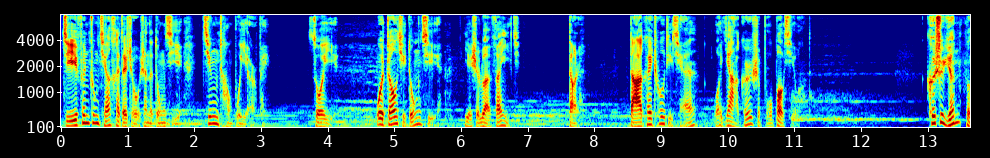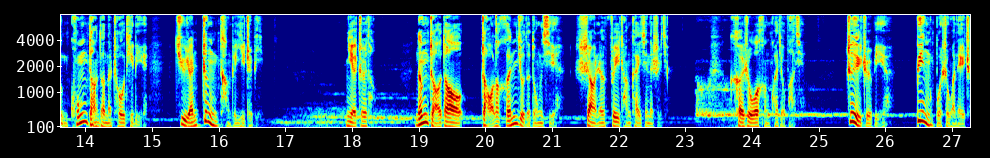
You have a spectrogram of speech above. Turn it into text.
几分钟前还在手上的东西，经常不翼而飞，所以，我找起东西也是乱翻一气。当然，打开抽屉前，我压根儿是不抱希望的。可是原本空荡荡的抽屉里，居然正躺着一支笔。你也知道，能找到找了很久的东西，是让人非常开心的事情。可是我很快就发现，这支笔并不是我那支。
